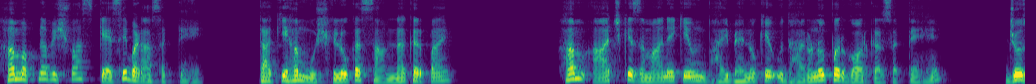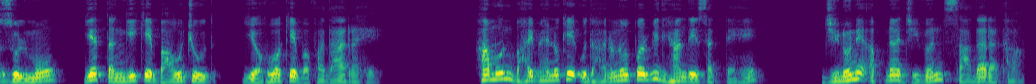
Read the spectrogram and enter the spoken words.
हम अपना विश्वास कैसे बढ़ा सकते हैं ताकि हम मुश्किलों का सामना कर पाए? हम आज के जमाने के उन भाई बहनों के उदाहरणों पर गौर कर सकते हैं, जो जुल्मों या तंगी के बावजूद यहुआ के वफादार रहे। हम उन भाई बहनों के उदाहरणों पर भी ध्यान दे सकते हैं, जिन्होंने अपना जीवन सादा रखा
